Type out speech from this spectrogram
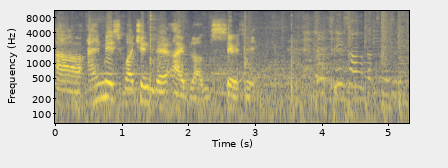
uh, I miss watching their iVlogs, seriously. 신입사원 같은 모습.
